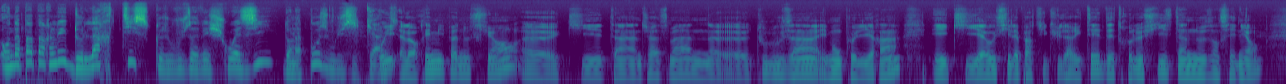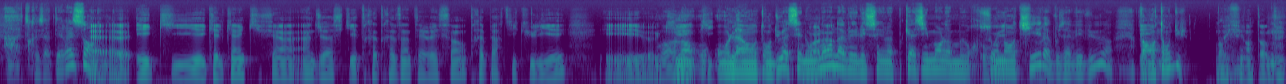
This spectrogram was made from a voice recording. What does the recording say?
On n'a pas parlé de l'artiste que vous avez choisi dans la pause musicale. Oui, alors Rémi Panossian, euh, qui est un jazzman euh, toulousain et montpelliérain, et qui a aussi la particularité d'être le fils d'un de nos enseignants, Ah, très intéressant. euh, et qui est quelqu'un qui fait un, un jazz qui est très très intéressant, très particulier, et euh, Bon, qui, on qui- on l'a entendu assez longuement, Voilà. on avait laissé quasiment le morceau Oui, en entier, ouais. là, vous avez vu. hein. Enfin, Et- entendu. Oui, entendu.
